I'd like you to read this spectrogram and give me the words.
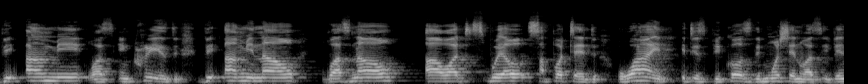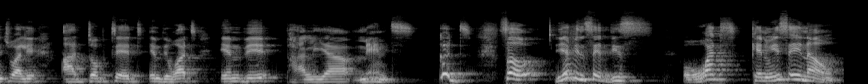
The army was increased. The army now was now what well supported. Why? It is because the motion was eventually adopted in the what in the parliament. Good. So having said this, what can we say now?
